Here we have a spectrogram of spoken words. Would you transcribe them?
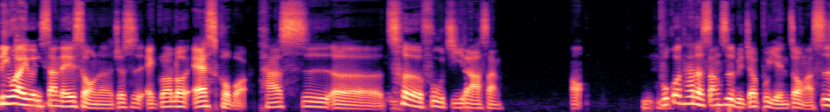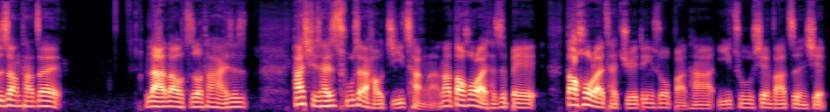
另外一位三垒手呢，就是 Agrolo Escobar，他是呃侧腹肌拉伤，哦，不过他的伤势比较不严重啊，事实上他在拉到之后，他还是他其实还是出赛好几场了。那到后来才是被到后来才决定说把他移出先发阵线。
